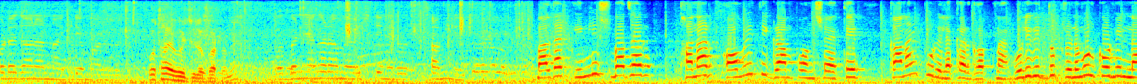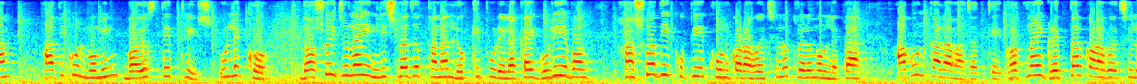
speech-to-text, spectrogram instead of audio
ওটা জানার নাই কে মারলো। কোথায় হয়েছিল ঘটনা? মালদার ইংলিশ বাজার থানার অমৃতি গ্রাম পঞ্চায়েতের কানাইপুর এলাকার ঘটনা। গুলিবিদ্ধ তৃণমূল কর্মীর নাম মমিন, বয়স তেত্রিশ। উল্লেখ্য, দশই জুলাই ইংলিশ বাজার থানার লক্ষ্মীপুর এলাকায় গুলি এবং হাঁসুয়া দিয়ে কুপিয়ে খুন করা হয়েছিল তৃণমূল নেতা আবুল কালাম আজাদকে। ঘটনায় গ্রেপ্তার করা হয়েছিল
